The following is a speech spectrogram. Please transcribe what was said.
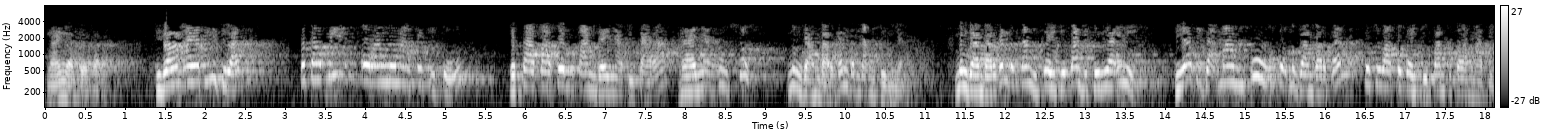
Nah ini saudara. Di dalam ayat ini jelas, tetapi orang munafik itu betapapun pandainya bicara hanya khusus menggambarkan tentang dunia. Menggambarkan tentang kehidupan di dunia ini. Dia tidak mampu untuk menggambarkan sesuatu kehidupan setelah mati.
